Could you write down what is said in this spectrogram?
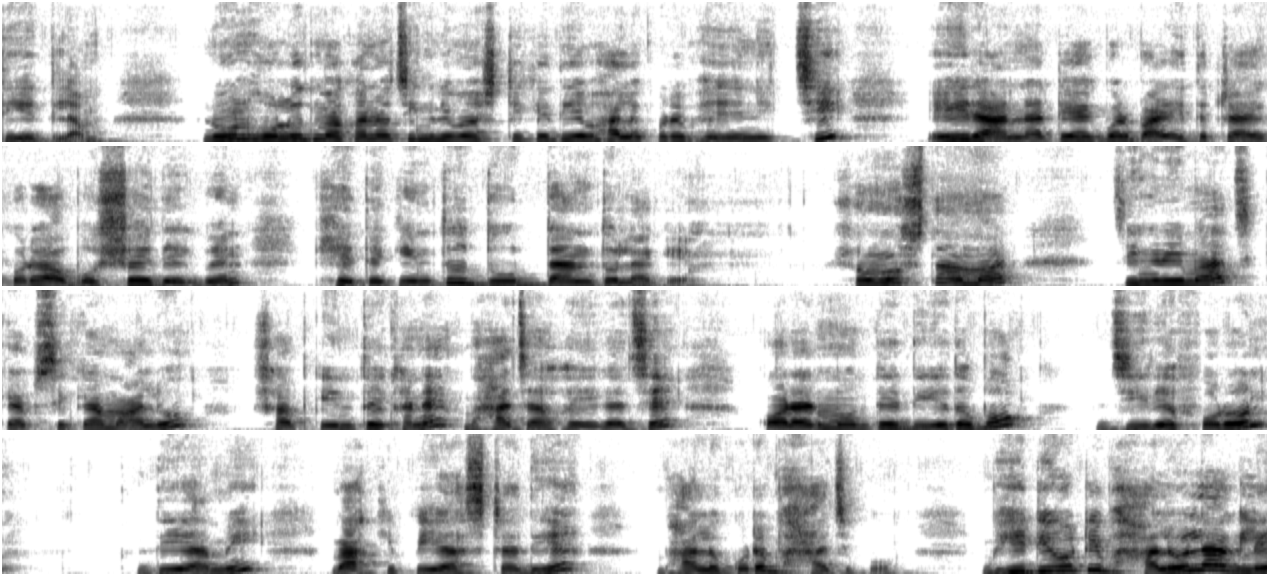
দিয়ে দিলাম। নুন, হলুদ মাখানো চিংড়ি মাছটিকে দিয়ে ভালো করে ভেজে নিচ্ছি। এই রান্নাটি একবার বাড়িতে ট্রাই করে অবশ্যই দেখবেন, খেতে কিন্তু দুর্দান্ত লাগে। সমস্ত আমার চিংড়ি মাছ, ক্যাপসিকাম, আলু সব কিন্তু এখানে ভাজা হয়ে গেছে। কড়ার মধ্যে দিয়ে দেবো জিরে ফোড়ন, দিয়ে আমি বাকি পেঁয়াজটা দিয়ে ভালো করে ভাজবো। ভিডিওটি ভালো লাগলে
